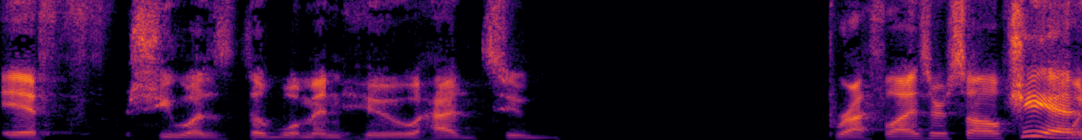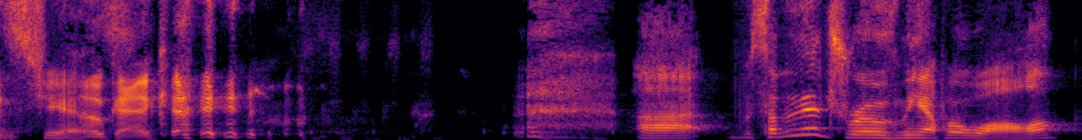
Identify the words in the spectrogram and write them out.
if she was the woman who had to breathalyze herself. She is, when- she is. Okay, okay. Uh, something that drove me up a wall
